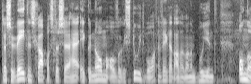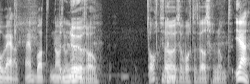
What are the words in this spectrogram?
tussen wetenschappers, tussen hè, economen over gestoeid wordt, dan vind ik dat altijd wel een boeiend onderwerp. Hè, wat nou de neuro. Toch? Zo, De- zo wordt het wel eens genoemd. Ja,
